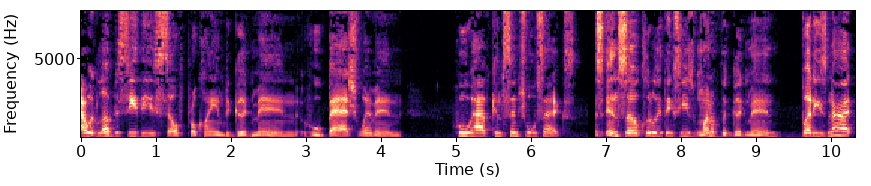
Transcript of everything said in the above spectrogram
I would love to see these self-proclaimed good men who bash women who have consensual sex. This incel clearly thinks he's one of the good men, but he's not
